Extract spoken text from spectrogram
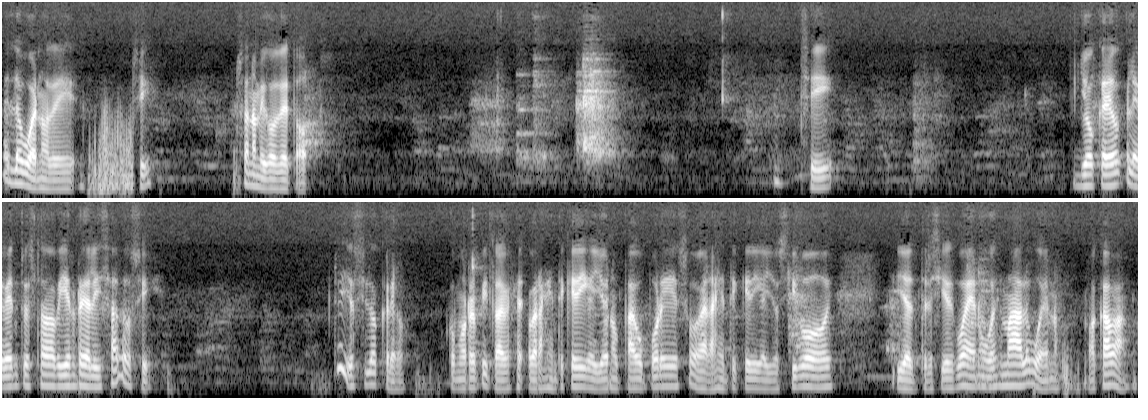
Es lo bueno de... ¿Sí? Son amigos de todos. Sí. Yo creo que el evento estaba bien realizado, sí. Sí, yo sí lo creo. Como repito, habrá gente que diga yo no pago por eso, habrá gente que diga yo sí voy, y entre si es bueno o es malo, bueno, no acabamos.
